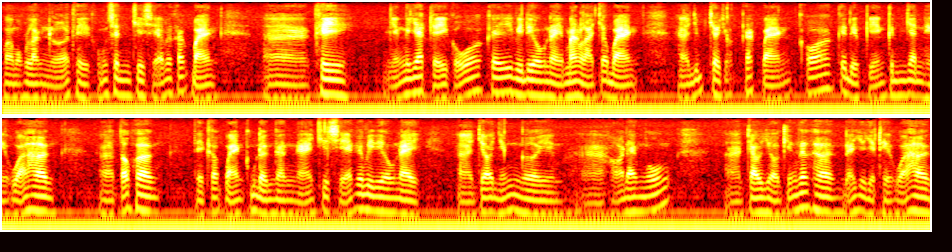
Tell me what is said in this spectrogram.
và một lần nữa thì cũng xin chia sẻ với các bạn à, khi những cái giá trị của cái video này mang lại cho bạn à, giúp cho các bạn có cái điều kiện kinh doanh hiệu quả hơn à, tốt hơn thì các bạn cũng đừng ngần ngại chia sẻ cái video này à, cho những người à, họ đang muốn à, trau dồi kiến thức hơn để giao dịch hiệu quả hơn.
